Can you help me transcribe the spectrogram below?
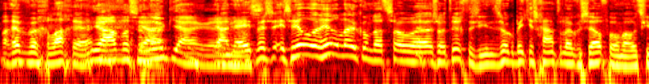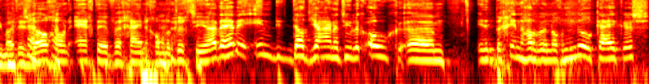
Wat hebben we gelachen, hè? Ja, het was een leuk jaar, eh, Ja, nee, het was, is heel, heel leuk om dat zo, eh, zo terug te zien. Het is ook een beetje schaamteloze zelfpromotie. Maar het is wel gewoon echt even geinig om dat terug te zien. Maar we hebben in dat jaar natuurlijk ook... ehm, in het begin hadden we nog nul kijkers.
